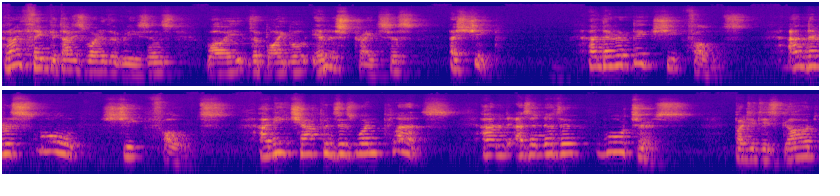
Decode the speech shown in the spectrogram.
And I think that that is one of the reasons why the Bible illustrates us as sheep. And there are big sheepfolds, and there are small sheepfolds, and each happens as one plants, and as another waters. But it is God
